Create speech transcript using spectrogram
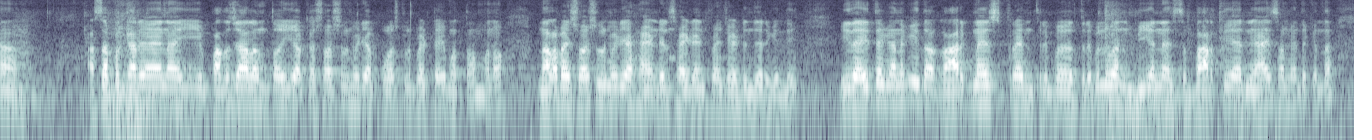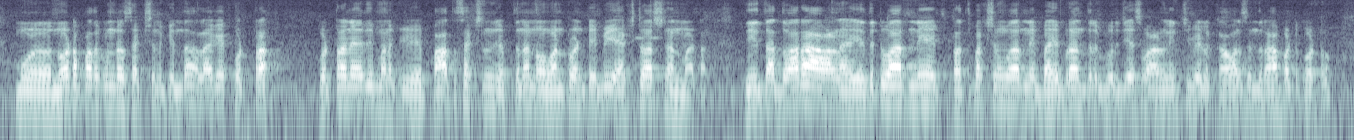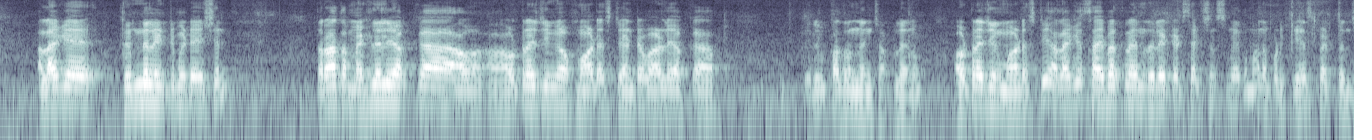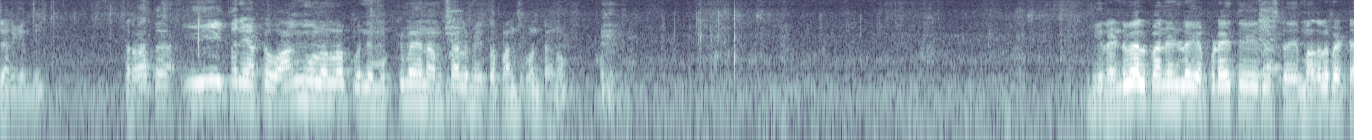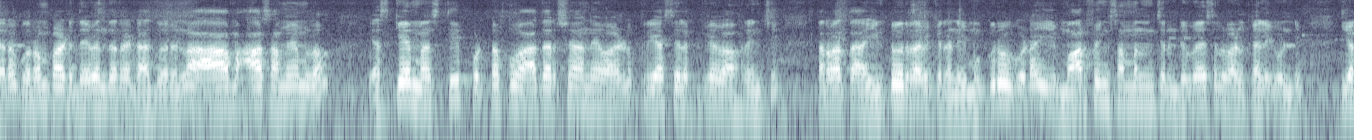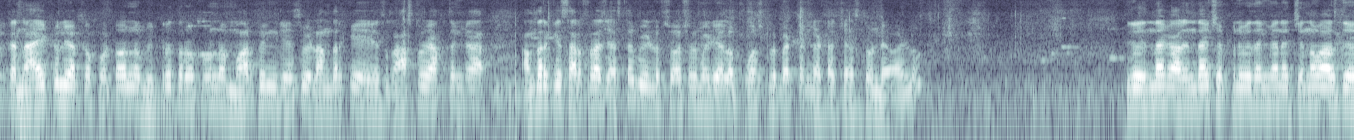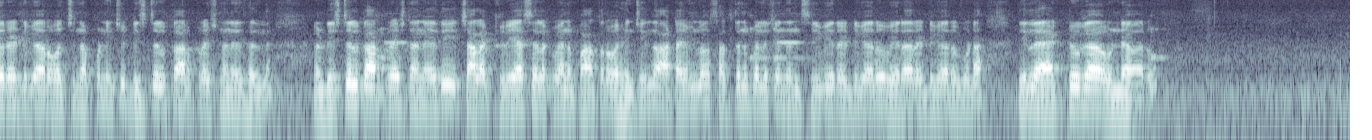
అసభ్యకరమైన ఈ పదజాలంతో ఈ యొక్క సోషల్ మీడియా పోస్టులు పెట్టే మొత్తం మనం నలభై సోషల్ మీడియా హ్యాండిల్స్ ఐడెంటిఫై చేయడం జరిగింది. ఇది అయితే కనుక ఇది ఒక organised crime triple triple one BNS Bharatiya Nyaya Sanhita కింద నూట పదకొండవ సెక్షన్ కింద అలాగే కుట్ర కుట్ర అనేది మనకి పాత సెక్షన్ చెప్తున్నా no one twenty B extortion అనమాట దీని తద్వారా వాళ్ళ ఎదుటి వారిని ప్రతిపక్షం వారిని భయభ్రాంతులకు గురి చేసి వాళ్ళ నుంచి వీళ్ళకి కావాల్సింది రాబట్టుకోవటం అలాగే క్రిమినల్ ఇంటిమిడేషన్ తర్వాత మహిళల యొక్క అవుట్రైజింగ్ ఆఫ్ మోడెస్టీ అంటే వాళ్ళ యొక్క తెలుగు పదం నేను చెప్పలేను. అవుట్రైజింగ్ మోడెస్టీ అలాగే సైబర్ క్రైమ్ రిలేటెడ్ సెక్షన్స్ మీద మనం ఇప్పుడు కేసు పెట్టడం జరిగింది. తర్వాత ఈ ఇతని యొక్క వాంగ్మూలంలో కొన్ని ముఖ్యమైన అంశాలు మీతో పంచుకుంటాను. ఈ రెండు వేల పన్నెండులో ఎప్పుడైతే ఇది మొదలుపెట్టారో గుర్రంపాటి దేవేందర్ రెడ్డి ఆధ్వర్యంలో ఆ ఆ సమయంలో ఎస్కే మస్తి పుట్టపు ఆదర్శ అనేవాళ్ళు క్రియాశీలకంగా వ్యవహరించి తర్వాత ఇంటూరు రవికిరణ్ ఈ ముగ్గురు కూడా ఈ మార్ఫింగ్ సంబంధించిన డివైసులు వాళ్ళు కలిగి ఉండి ఈ యొక్క నాయకుల యొక్క ఫోటోలను వికృత రూపంలో మార్పింగ్ చేసి వీళ్ళందరికీ రాష్ట్ర వ్యాప్తంగా అందరికీ సరఫరా చేస్తే వీళ్ళు సోషల్ మీడియాలో పోస్టులు పెట్టడం గట్రా చేస్తుండేవాళ్ళు. ఇది ఇందాక ఇందాక చెప్పిన విధంగానే చిన్న వాసుదేవరెడ్డి గారు వచ్చినప్పటి నుంచి డిజిటల్ కార్పొరేషన్ అనేది డిజిటల్ కార్పొరేషన్ అనేది చాలా క్రియాశీలకమైన పాత్ర వహించింది. ఆ టైంలో సత్తెనపల్లి చెందిన సివి రెడ్డి గారు వీరారెడ్డి గారు కూడా దీనిలో యాక్టివ్గా ఉండేవారు.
